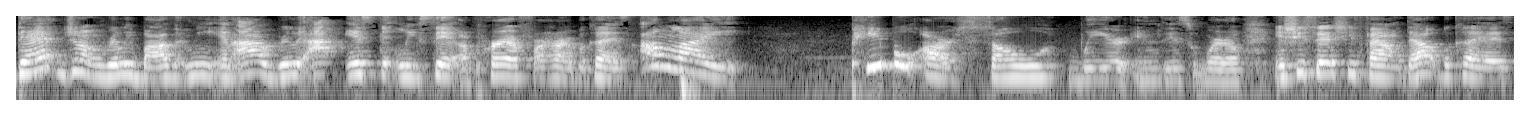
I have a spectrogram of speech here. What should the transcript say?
That junk really bothered me, and I really, I instantly said a prayer for her because I'm like, people are so weird in this world. And she said she found out because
